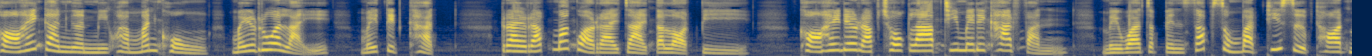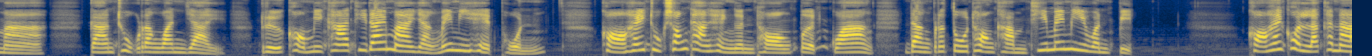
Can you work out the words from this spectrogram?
ขอให้การเงินมีความมั่นคง ไม่รั่วไหล ไม่ติดขัด รายรับมากกว่ารายจ่ายตลอดปี ขอให้ได้รับโชคลาภที่ไม่ได้คาดฝัน ไม่ว่าจะเป็นทรัพย์สมบัติที่สืบทอดมา การถูกรางวัลใหญ่ หรือของมีค่าที่ได้มาอย่างไม่มีเหตุผล ขอให้ทุกช่องทางแห่งเงินทองเปิดกว้าง ดังประตูทองคำที่ไม่มีวันปิดขอให้คนลัคนา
